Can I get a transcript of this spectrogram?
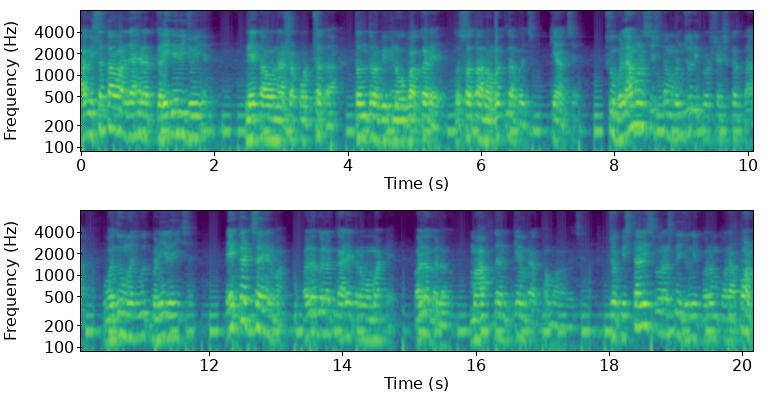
આવી સત્તાવાર જાહેરાત કરી દેવી જોઈએ. નેતાઓના સપોર્ટ છતાં તંત્ર વિઘ્ન ઊભા કરે તો સત્તાનો મતલબ જ ક્યાં છે? શું ભલામણ સિસ્ટમ મંજૂરી પ્રોસેસ કરતા વધુ મજબૂત બની રહી છે? એક જ શહેરમાં અલગ અલગ કાર્યક્રમો માટે અલગ અલગ માપદંડ કેમ રાખવામાં આવે છે? જો પિસ્તાલીસ વર્ષની જૂની પરંપરા પણ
